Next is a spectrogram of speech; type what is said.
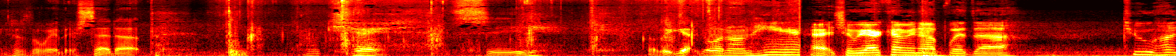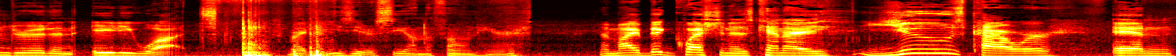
because of the way they're set up. Okay, let's see what we got going on here. All right, so we are coming up with uh, 280 watts. Might be easier to see on the phone here. And my big question is, can I use power and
